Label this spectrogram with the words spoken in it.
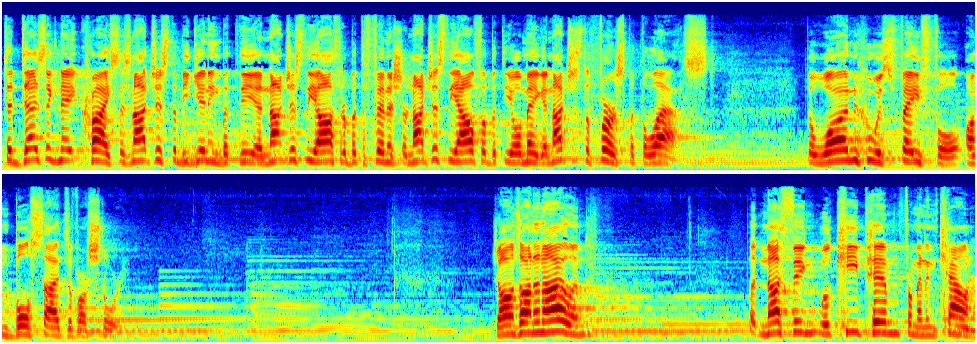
to designate Christ as not just the beginning but the end, not just the author but the finisher, not just the Alpha but the Omega, not just the first but the last. The one who is faithful on both sides of our story. John's on an island but nothing will keep him from an encounter.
